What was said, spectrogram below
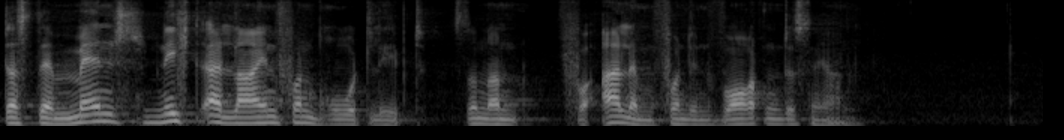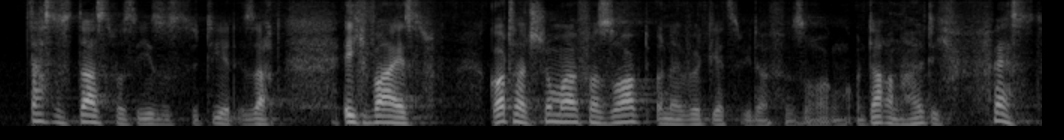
dass der Mensch nicht allein von Brot lebt, sondern vor allem von den Worten des Herrn. Das ist das, was Jesus zitiert. Er sagt, ich weiß, Gott hat schon mal versorgt und er wird jetzt wieder versorgen. Und daran halte ich fest.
